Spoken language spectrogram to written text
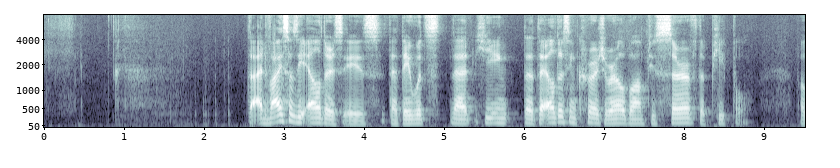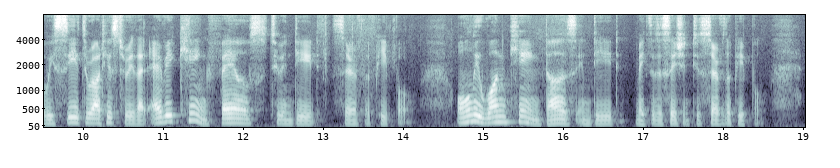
The advice of the elders is that they would that he that the elders encourage Rehoboam to serve the people. But we see throughout history that every king fails to indeed serve the people. Only one king does indeed make the decision to serve the people.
